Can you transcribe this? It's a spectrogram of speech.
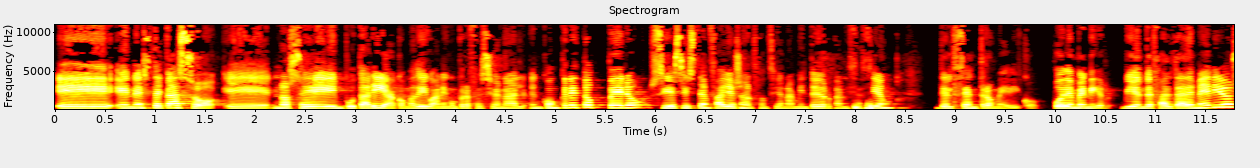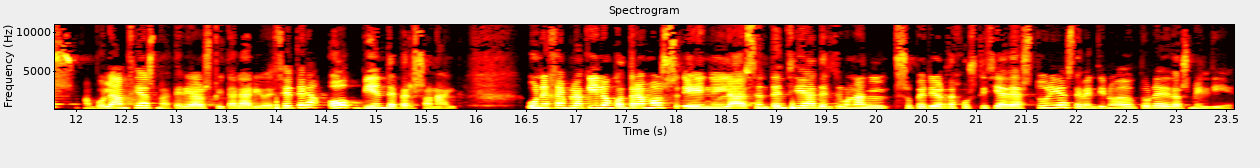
Eh, en este caso, eh, no se imputaría, como digo, a ningún profesional en concreto, pero sí existen fallos en el funcionamiento y organización del centro médico. Pueden venir bien de falta de medios, ambulancias, material hospitalario, etcétera, o bien de personal. Un ejemplo aquí lo encontramos en la sentencia del Tribunal Superior de Justicia de Asturias de 29 de octubre de 2010.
